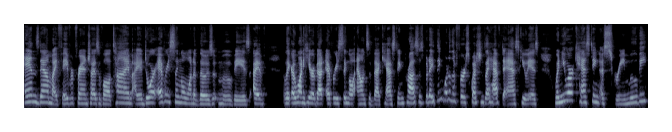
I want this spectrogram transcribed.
hands down my favorite franchise of all time. I adore every single one of those movies. I've like I want to hear about every single ounce of that casting process, but I think one of the first questions I have to ask you is when you are casting a Scream movie,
